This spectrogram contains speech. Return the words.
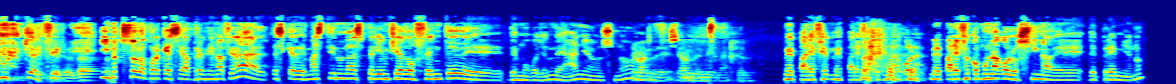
Decir, y no solo porque sea premio nacional, es que además tiene una experiencia docente de, de mogollón de años, ¿no? Entonces, grande Miguel Ángel. Me parece, me parece como una, me parece como una golosina de, de premio, ¿no?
